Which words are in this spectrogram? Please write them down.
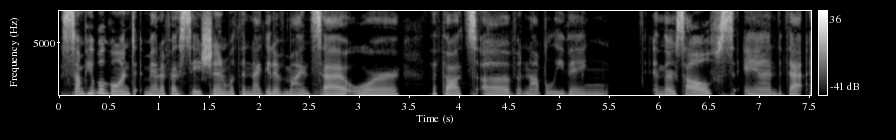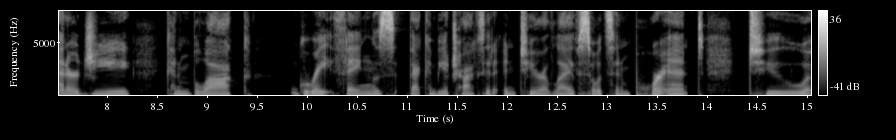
Some people go into manifestation with a negative mindset or the thoughts of not believing in themselves, and that energy can block great things that can be attracted into your life. So it's important to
